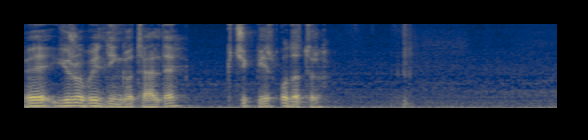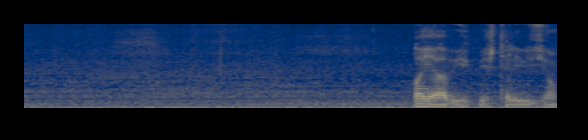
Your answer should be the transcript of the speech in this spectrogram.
Ve Euro Building Otel'de küçük bir oda turu. Bayağı büyük bir televizyon.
